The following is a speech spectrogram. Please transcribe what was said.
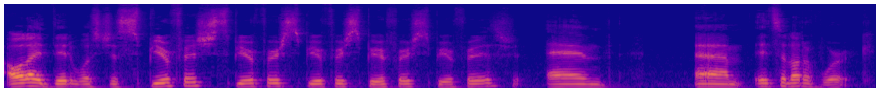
All I did was just spearfish, spearfish, spearfish, spearfish, spearfish, and um, it's a lot of work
